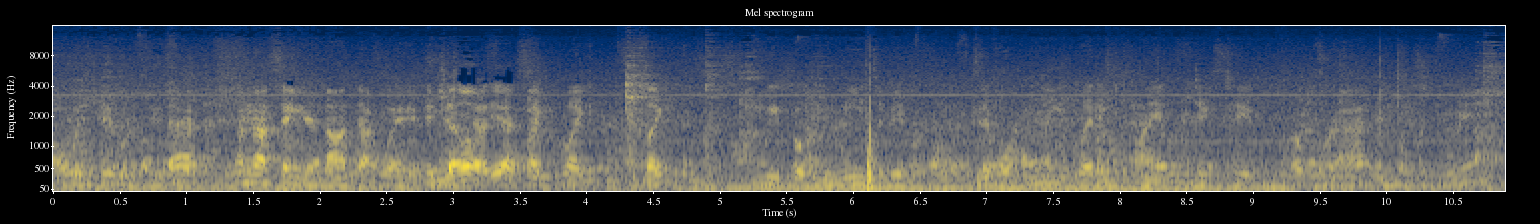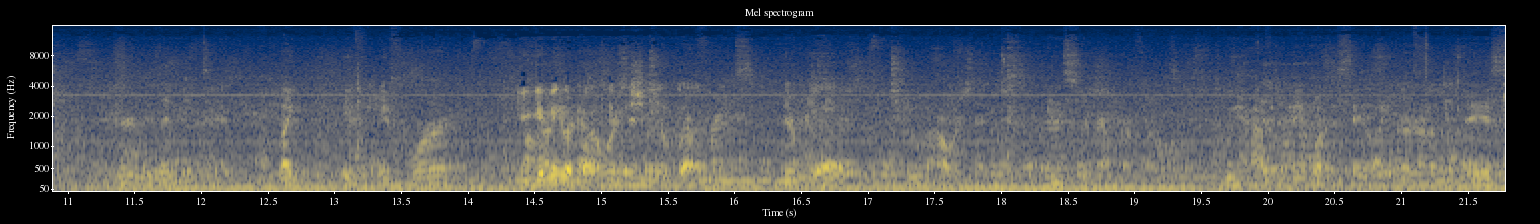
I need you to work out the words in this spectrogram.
always be able to do that. I'm not saying you're not that way. It just No, that, yeah. it's like like like we but we need to be able to do that because if we're only letting client dictate what we're at and what we're doing, you're limited. Like if if we're You're giving a 100 monkey machine into gun. reference, there may Yeah. be two hours into Instagram reference. We have to be able to say like, no, no, no, this is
